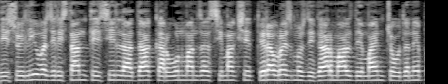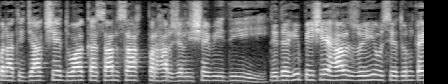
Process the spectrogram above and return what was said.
د سویلی وزیرستان تحصیل ادا کرون مانزا سیمه کې تیرا ورځ مزدګار مال د ماین چودنې په نتیجه کې دوا کسان سخت پر جلی شوی دي. د دغه پیښې حال زوی اوسیدونکو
